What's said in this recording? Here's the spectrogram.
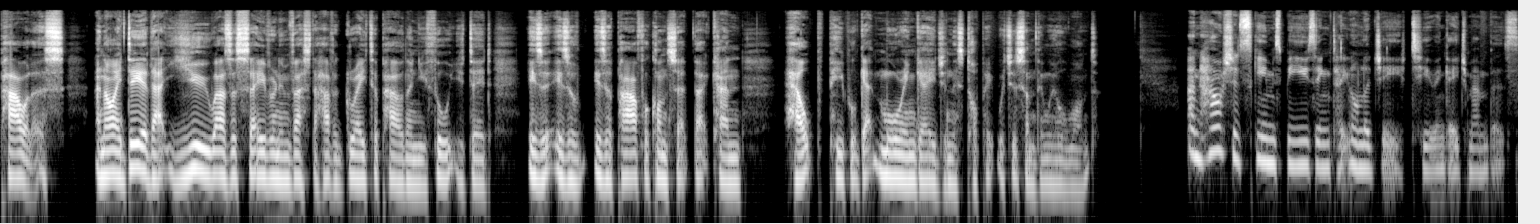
powerless an idea that you as a saver and investor have a greater power than you thought you did is a, is a is a powerful concept that can help people get more engaged in this topic, which is something we all want. And how should schemes be using technology to engage members?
